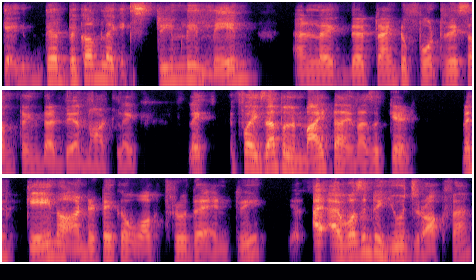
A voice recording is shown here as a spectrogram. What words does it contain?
they've become like extremely lame, and like they're trying to portray something that they are not. Like, like for example, in my time as a kid, when Kane or Undertaker walked through the entry, I, I wasn't a huge rock fan,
